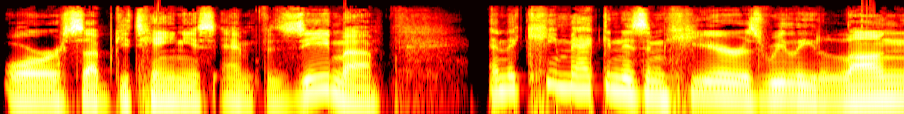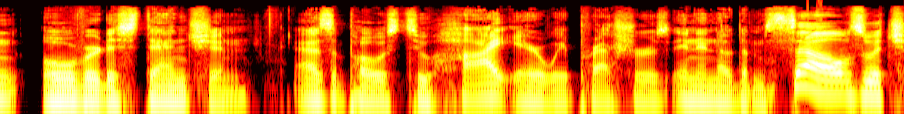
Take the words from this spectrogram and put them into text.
or subcutaneous emphysema. And the key mechanism here is really lung overdistension, as opposed to high airway pressures in and of themselves, which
